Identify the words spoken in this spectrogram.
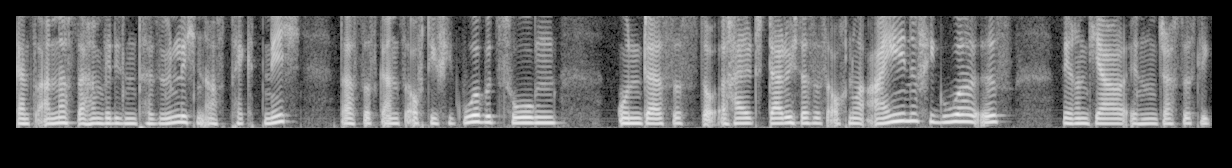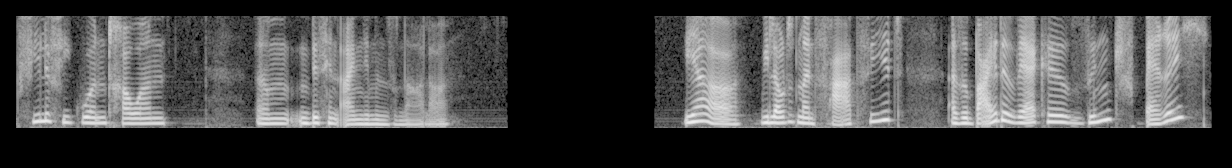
ganz anders. Da haben wir diesen persönlichen Aspekt nicht. Da ist das Ganze auf die Figur bezogen. Und da ist es halt dadurch, dass es auch nur eine Figur ist, während ja in Justice League viele Figuren trauern, ähm, ein bisschen eindimensionaler. Ja, wie lautet mein Fazit? Also beide Werke sind sperrig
